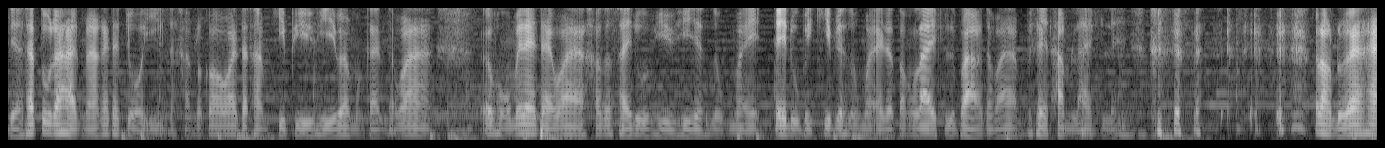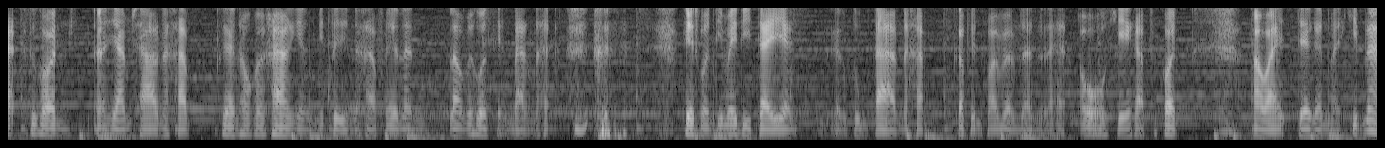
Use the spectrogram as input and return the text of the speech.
เดี๋ยวถ้าตู้ทหารมาก็จะจั่วอีกนะครับ แล้วก็ว่าจะทำคลิป PVP บ้างเหมือนกัน แต่ว่าเออผมไม่แน่ใจว่าเขาจะไซดู PVP จะสนุกไหมเอ้ดูเป็นคลิปจะสนุกไหมอาจจะต้องไลฟ์หรือเปล่า แต่ว่าไม่เคยทำไลฟ์เลยก็ลองดูได้นะฮะ ทุกคนยามเช้านะครับ เพื่อนห้องข้างๆ ยังไม่ตื่นนะครับ เพราะฉะนั้นเราไม่ควรเสียงดังนะฮะเหตุผลที่ไม่ดีใจอย่างอย่างตุ่มตามนะครับ ก็เป็นเพราะแบบนั้นนะฮะโอเคครับ ทุกคนเอาไว้เจอกันใหม่คลิปหน้า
